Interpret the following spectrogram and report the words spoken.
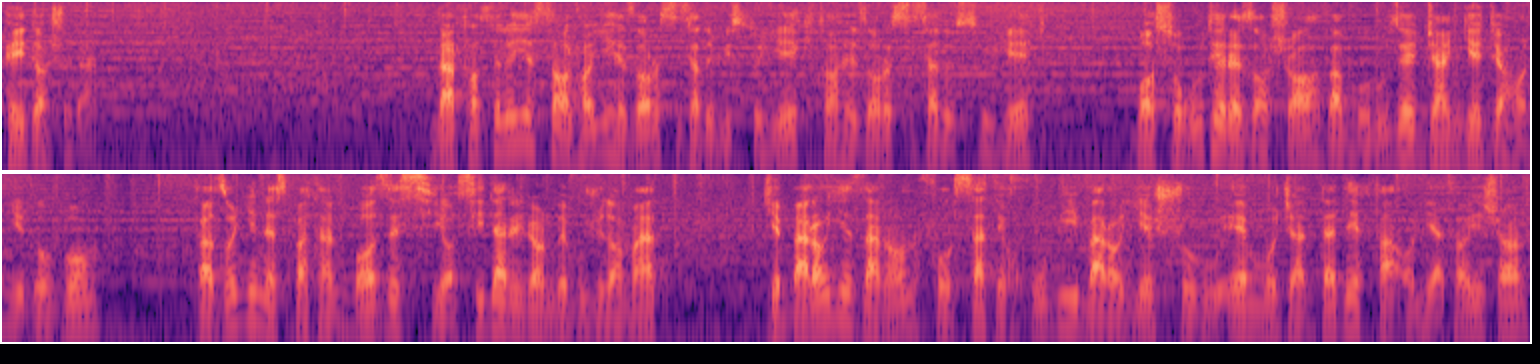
پیدا شدند. در فاصله سالهای 1321 تا 1331 با سقوط رضاشاه و بروز جنگ جهانی دوم فضای نسبتاً باز سیاسی در ایران به وجود آمد که برای زنان فرصت خوبی برای شروع مجدد فعالیت‌هایشان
